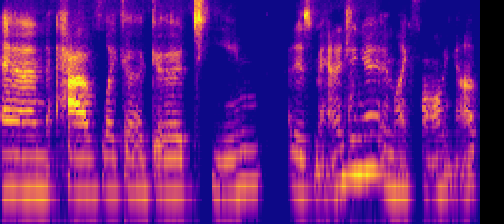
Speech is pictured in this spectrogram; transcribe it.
and have like a good team that is managing it and like following up.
